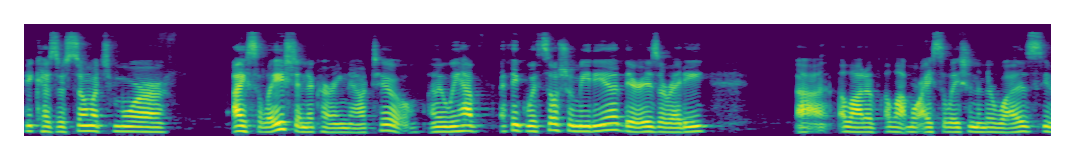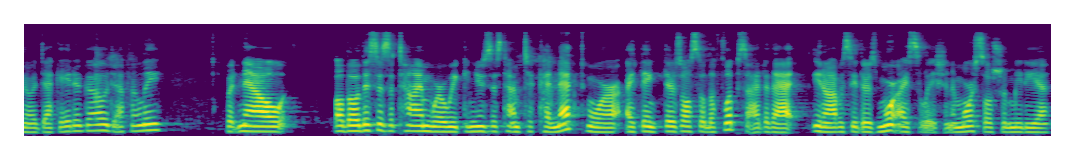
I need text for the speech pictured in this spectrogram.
Because there's so much more isolation occurring now too. I mean, we have, I think with social media, there is already uh, a lot of a lot more isolation than there was, you know, a decade ago, definitely. But now, although this is a time where we can use this time to connect more, I think there's also the flip side of that. You know, obviously there's more isolation and more social media,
